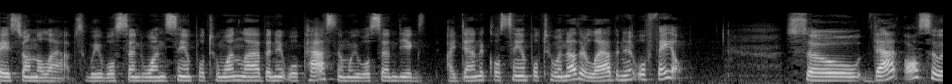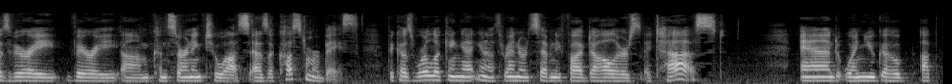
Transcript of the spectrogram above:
based on the labs. We will send one sample to one lab and it will pass, and we will send the identical sample to another lab and it will fail. So that also is very, very um, concerning to us as a customer base because we're looking at, you know, $375 a test. And when you go up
